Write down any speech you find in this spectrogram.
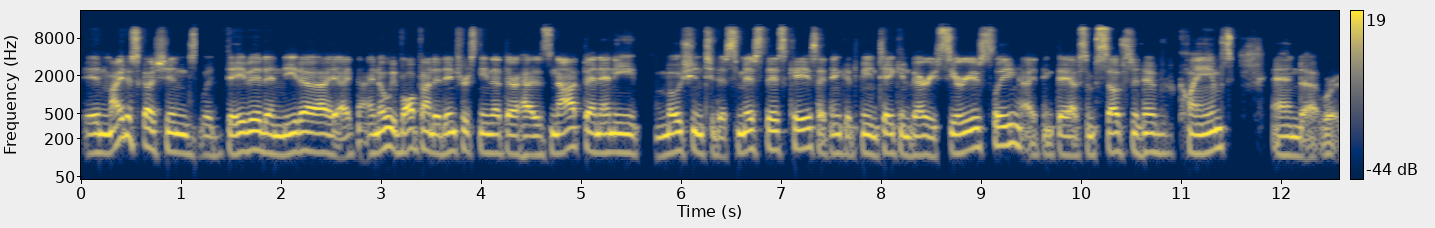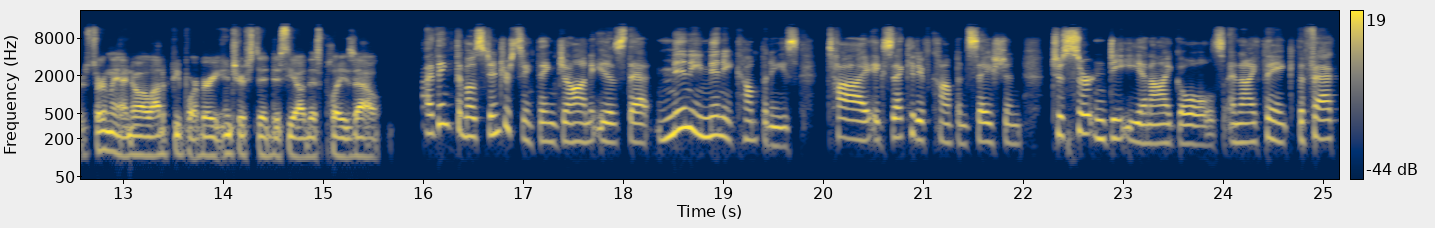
in my discussions with David and Nita, I, I, know we've all found it interesting that there has not been any motion to dismiss this case. I think it's being taken very seriously. I think they have some substantive claims, and uh, we're certainly I know a lot of people are very interested to see how this plays out. I think the most interesting thing, John, is that many, many companies tie executive compensation to certain DE and I goals. And I think the fact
